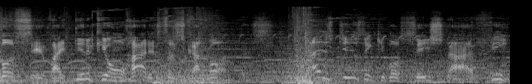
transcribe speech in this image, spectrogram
Você vai ter que honrar essas calotas. Mas dizem que você está afim.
